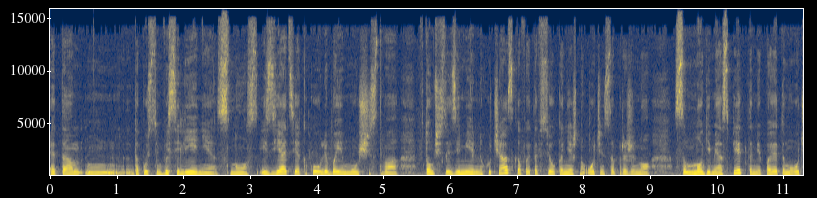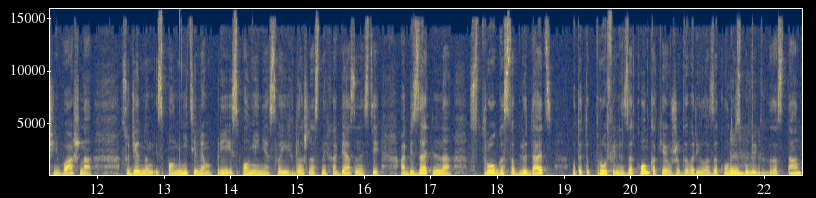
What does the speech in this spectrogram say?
это, допустим, выселение, снос, изъятие какого-либо имущества, в том числе земельных участков. Это все, конечно, очень сопряжено с многими аспектами, поэтому очень важно судебным исполнителям при исполнении своих должностных обязанностей обязательно строго соблюдать вот этот профильный закон, как я уже говорила, закон Республики Казахстан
